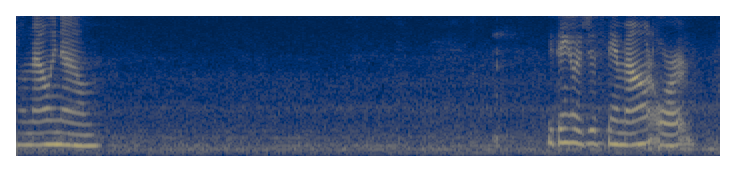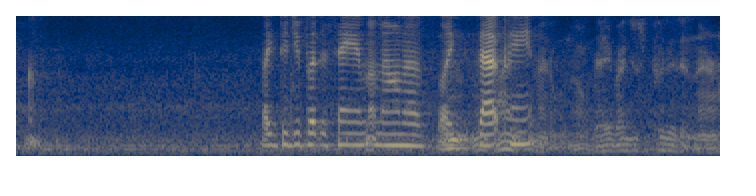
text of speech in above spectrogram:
Well, now we know. You think it was just the amount, or like, did you put the same amount of like Mm, that I- paint? I don't know, babe. I just put it in there.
